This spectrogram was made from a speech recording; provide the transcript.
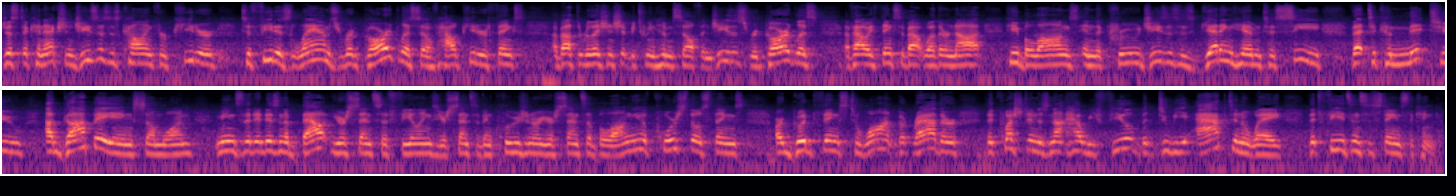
just a connection. Jesus is calling for Peter to feed his lambs, regardless of how Peter thinks about the relationship between himself and Jesus, regardless of how he thinks about whether or not he belongs in the crew. Jesus is getting him to see that to commit to agapeing someone means that it isn't about your sense of feelings, your sense of inclusion, or your sense of belonging. Of course, those things are good things to want, but rather the question is not how we feel, but do we act in a way that feeds and sustains the kingdom?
